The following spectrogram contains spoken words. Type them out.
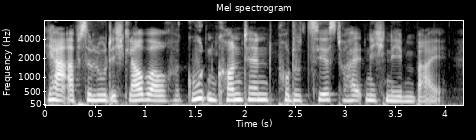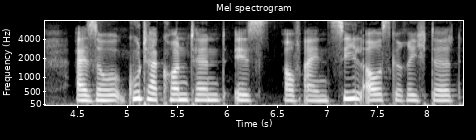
Ja, absolut. Ich glaube auch, guten Content produzierst du halt nicht nebenbei. Also guter Content ist auf ein Ziel ausgerichtet.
